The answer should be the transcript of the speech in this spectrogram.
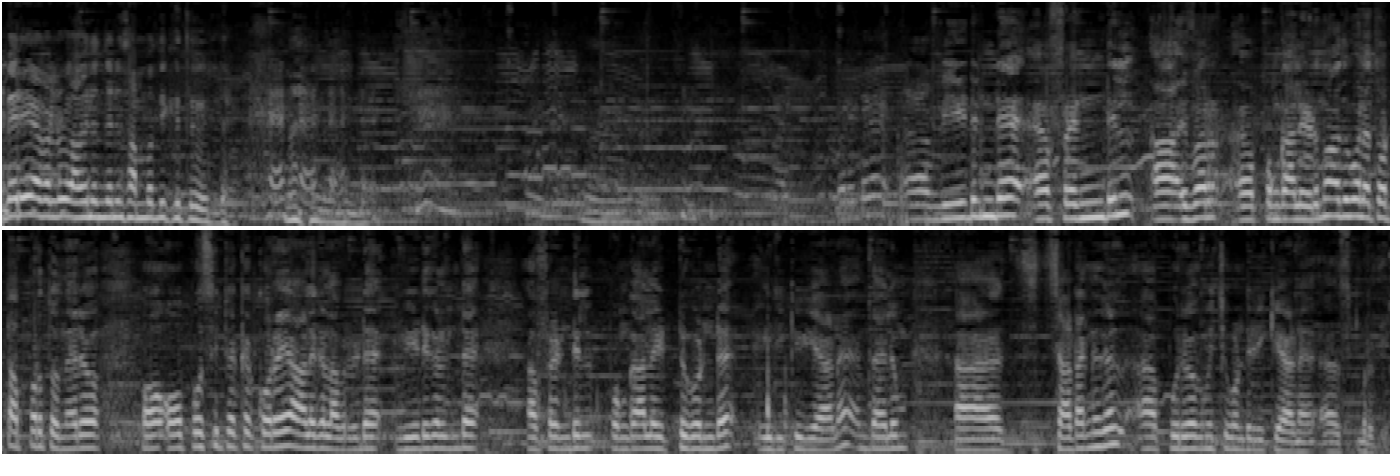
ഇവരെ അവൾ അവനൊന്നിനും സമ്മതിക്കത്തുമില്ല. വീടിന്റെ ഫ്രണ്ടിൽ ഇവർ പൊങ്കാലയിടുന്നു. അതുപോലെ തൊട്ടപ്പുറത്തു നേരെ ഓപ്പോസിറ്റ് ഒക്കെ കുറെ ആളുകൾ അവരുടെ വീടുകളുടെ ഫ്രണ്ടിൽ പൊങ്കാല ഇട്ടുകൊണ്ട് ഇരിക്കുകയാണ്. എന്തായാലും ചടങ്ങുകൾ പുരോഗമിച്ചുകൊണ്ടിരിക്കുകയാണ് സ്മൃതി.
